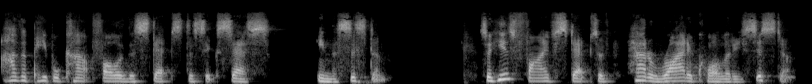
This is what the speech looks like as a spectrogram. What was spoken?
other people can't follow the steps to success in the system. So here's five steps of how to write a quality system.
